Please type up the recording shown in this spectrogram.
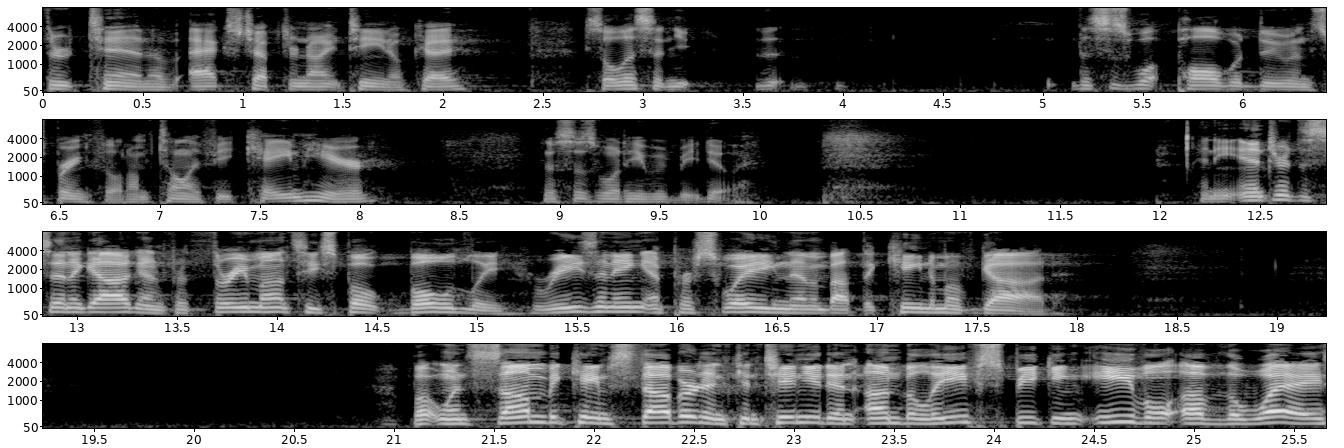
through 10 of Acts chapter 19, okay? So listen, you, th- this is what Paul would do in Springfield. I'm telling you, if he came here, this is what he would be doing. And he entered the synagogue, and for three months he spoke boldly, reasoning and persuading them about the kingdom of God. But when some became stubborn and continued in unbelief, speaking evil of the way,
